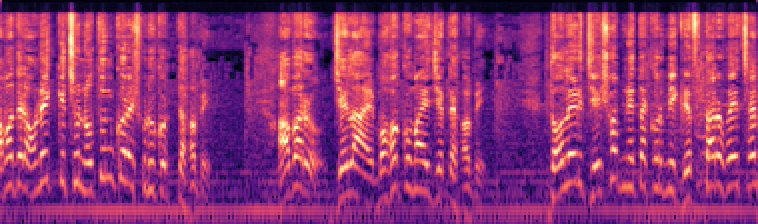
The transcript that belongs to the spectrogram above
আমাদের অনেক কিছু নতুন করে শুরু করতে হবে। আবারও জেলায় মহকুমায় যেতে হবে। দলের যেসব নেতাকর্মী গ্রেফতার হয়েছেন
